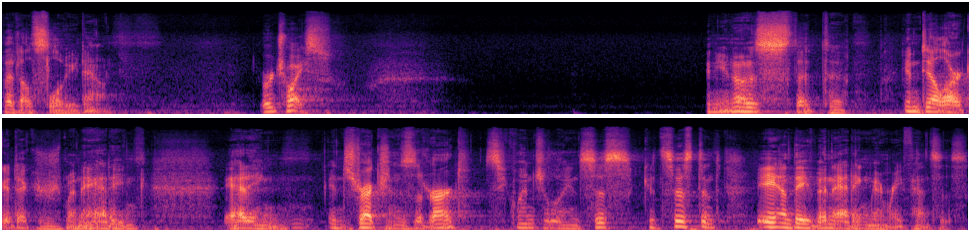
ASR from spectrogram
but it'll slow you down. Your choice. And you notice that the Intel architecture has been adding, adding instructions that aren't sequentially insist, consistent, and they've been adding memory fences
